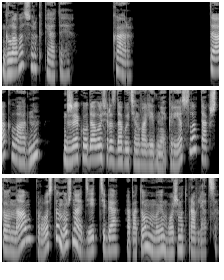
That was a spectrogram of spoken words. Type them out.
Глава сорок пятая. Кара. Так, ладно. Джеку удалось раздобыть инвалидное кресло, так что нам просто нужно одеть тебя, а потом мы можем отправляться.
